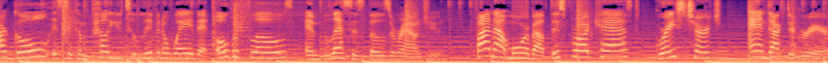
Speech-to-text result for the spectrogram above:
Our goal is to compel you to live in a way that overflows and blesses those around you. Find out more about this broadcast, Grace Church, and Dr. Grier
